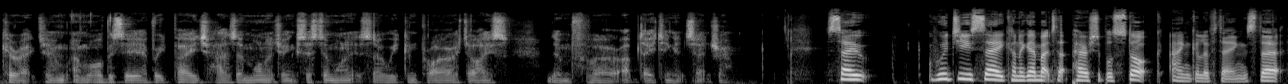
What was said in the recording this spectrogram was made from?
Correct, and, and, obviously every page has a monitoring system on it, so we can prioritize them for updating, etc. So, would you say, kind of going back to that perishable stock angle of things, that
